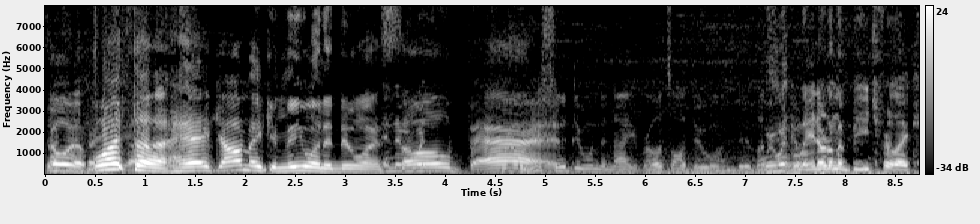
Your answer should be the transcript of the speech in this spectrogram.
What the heck? Y'all making me want to do one And then so Bro, bad. you should do one tonight, bro. Let's all do one, dude. Let's We just went and laid out on the beach for like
